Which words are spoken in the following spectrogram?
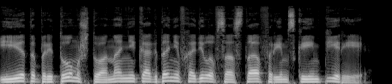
И это при том, что она никогда не входила в состав Римской империи.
